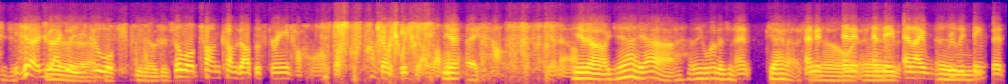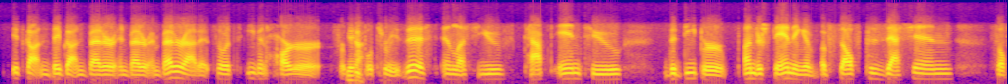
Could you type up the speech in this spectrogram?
to Yeah, exactly. You do a little- you know this The little tongue comes out the screen. Yeah. You know. you know yeah yeah they want to just And- get us and you it's know and it's and they and I really think that it's gotten they've gotten better and better and better at it. So it's even harder for Yeah. people to resist unless you've tapped into the deeper understanding of, of self possession, self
